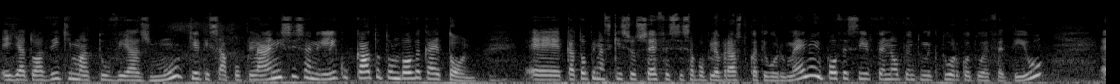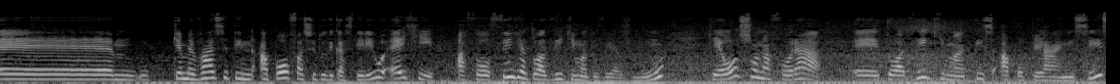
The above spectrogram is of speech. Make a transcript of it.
ε, για το αδίκημα του βιασμού και της αποπλάνησης ανηλίκου κάτω των 12 ετών. Ε, κατόπιν ασκήσεως έφεσης από πλευράς του κατηγορουμένου, η υπόθεση ήρθε ενώπιον του μεικτού όρκου του εφετείου ε, και με βάση την απόφαση του δικαστηρίου έχει αθωωθεί για το αδίκημα του βιασμού και όσον αφορά ε, το αδίκημα της αποπλάνησης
